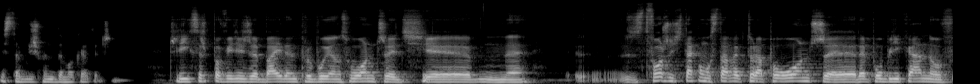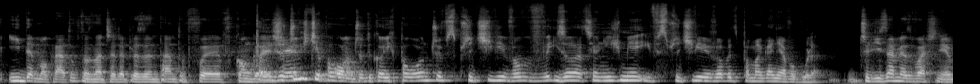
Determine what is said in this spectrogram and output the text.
establishment demokratyczny. Czyli chcesz powiedzieć, że Biden próbując łączyć stworzyć taką ustawę, która połączy republikanów i demokratów, to znaczy reprezentantów w kongresie. To rzeczywiście połączy, tylko ich połączy w sprzeciwie w, w izolacjonizmie i w sprzeciwie wobec pomagania w ogóle. Czyli zamiast właśnie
